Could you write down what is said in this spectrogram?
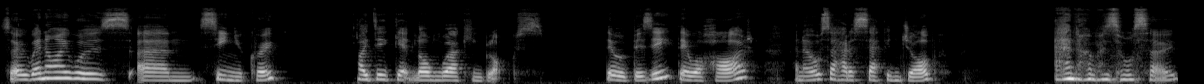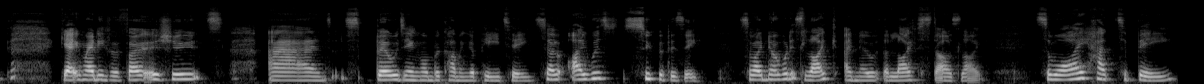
So when I was um, senior crew, I did get long working blocks. They were busy, they were hard, and I also had a second job. And I was also getting ready for photo shoots and building on becoming a PT. So I was super busy. So I know what it's like, I know what the lifestyle's like. So I had to be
